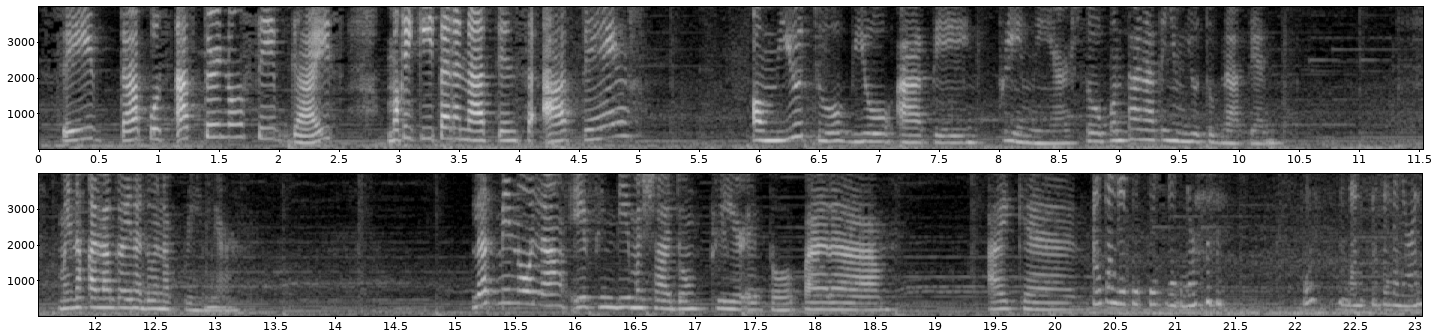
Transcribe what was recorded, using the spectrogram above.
Save. Tapos, after nung save, guys, makikita na natin sa ating um, YouTube yung ating Premiere. So, punta natin yung YouTube natin. May nakalagay na doon na Premiere. Let me know lang if hindi masyadong clear ito para I can... I can repeat this video. okay, hanggang nasa ba yun?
